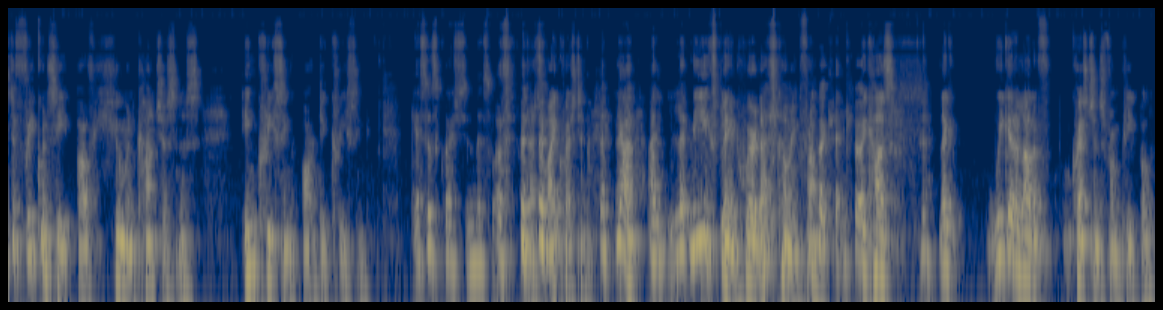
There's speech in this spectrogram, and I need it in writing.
the frequency of human consciousness increasing or decreasing? Guess whose question this was? That's my question. Yeah, and let me explain where that's coming from. okay. Good. Because, like, we get a lot of questions from people,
